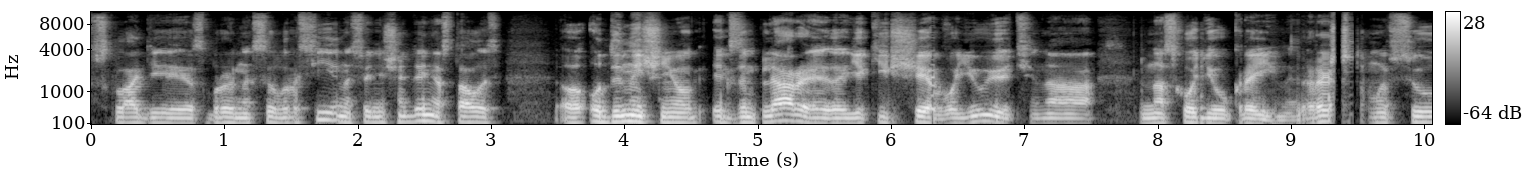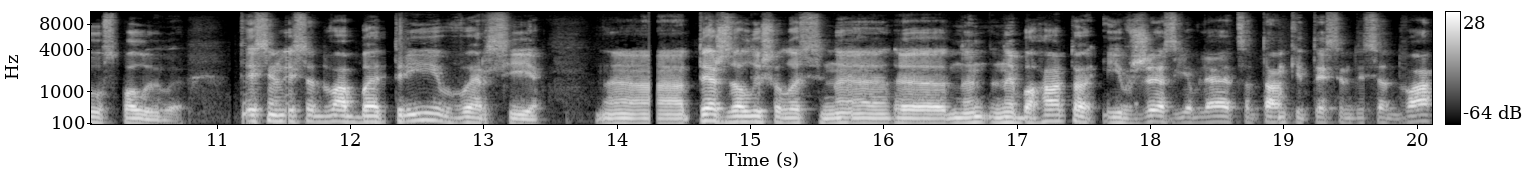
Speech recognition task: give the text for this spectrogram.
складі Збройних сил Росії. На сьогоднішній день остались е, одиничні екземпляри, які ще воюють на, на сході України. Решту ми всю спалили. Т-72Б3 в версії е, теж залишилось не, е, не, небагато, і вже з'являються танки Т-72 е,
